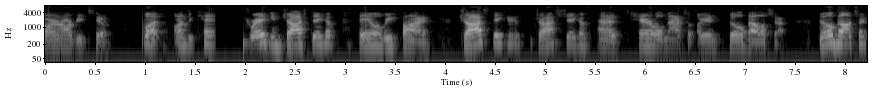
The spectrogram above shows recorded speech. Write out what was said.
an RB2. But on Drake and Josh Jacobs, they will be fine. Josh Jacobs, Josh Jacobs had a terrible matchup against Bill Belichick. Bill Belichick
